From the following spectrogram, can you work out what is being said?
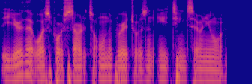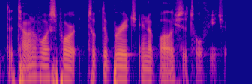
The year that Westport started to own the bridge was in 1871. The town of Westport took the bridge and abolished the toll feature.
